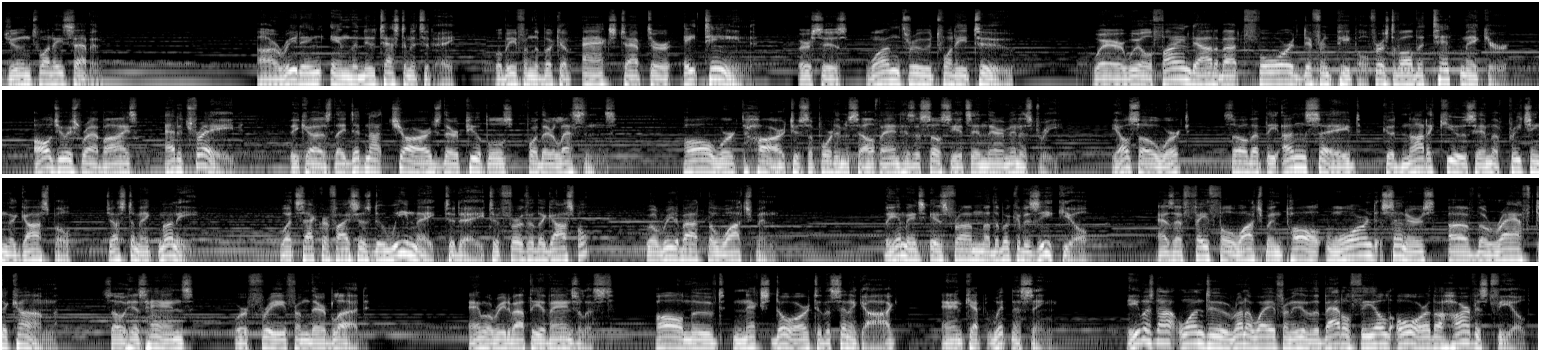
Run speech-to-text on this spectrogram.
June 27th. Our reading in the New Testament today will be from the book of Acts chapter 18, verses 1 through 22, where we'll find out about four different people. First of all, the tent maker. All Jewish rabbis had a trade because they did not charge their pupils for their lessons. Paul worked hard to support himself and his associates in their ministry. He also worked so that the unsaved could not accuse him of preaching the gospel just to make money. What sacrifices do we make today to further the gospel? We'll read about the watchman. The image is from the book of Ezekiel. As a faithful watchman, Paul warned sinners of the wrath to come, so his hands were free from their blood. And we'll read about the evangelist. Paul moved next door to the synagogue and kept witnessing. He was not one to run away from either the battlefield or the harvest field.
